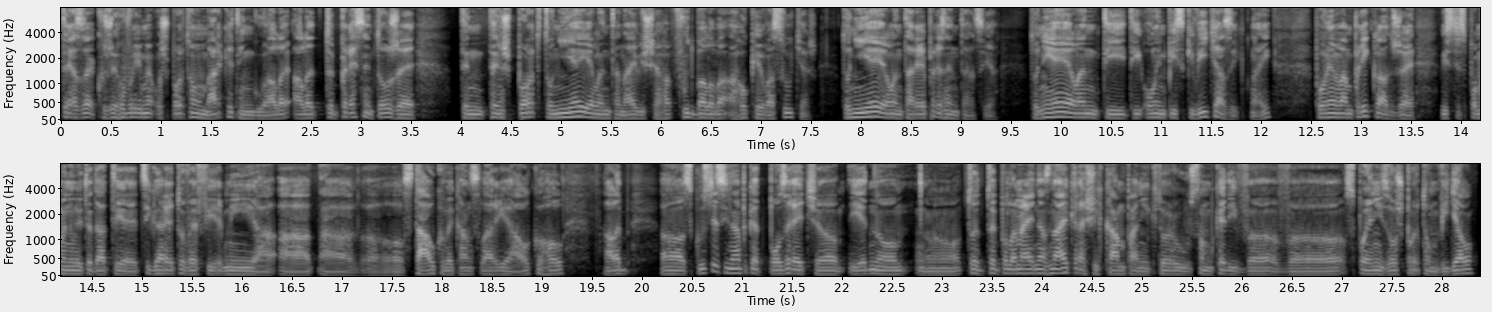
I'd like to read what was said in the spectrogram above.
teraz akože hovoríme o športovom marketingu, ale, ale to je presne to, že ten, ten šport to nie je len tá najvyššia futbalová a hokejová súťaž. To nie je len tá reprezentácia. To nie je len tí, tí olimpijskí výťazí. Nej? Poviem vám príklad, že vy ste spomenuli teda tie cigaretové firmy a, a, a, stávkové kancelárie a alkohol, ale skúste si napríklad pozrieť jedno, to, to je podľa mňa jedna z najkrajších kampaní, ktorú som kedy v, v spojení so športom videl.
